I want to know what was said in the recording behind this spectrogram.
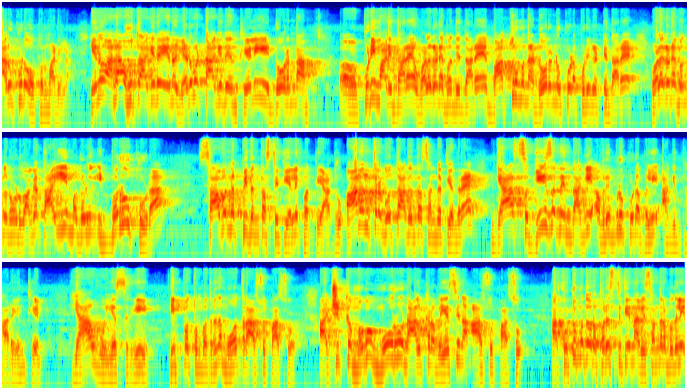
ಯಾರೂ ಕೂಡ ಓಪನ್ ಮಾಡಿಲ್ಲ. ಏನೋ ಅನಾಹುತ ಆಗಿದೆ, ಏನೋ ಎಡವಟ್ಟಾಗಿದೆ ಅಂತ ಹೇಳಿ ಡೋರನ್ನು ಪುಡಿ ಮಾಡಿದ್ದಾರೆ, ಒಳಗಡೆ ಬಂದಿದ್ದಾರೆ, ಬಾತ್ರೂಮನ್ನು ಡೋರನ್ನು ಕೂಡ ಪುಡಿಗಟ್ಟಿದ್ದಾರೆ. ಒಳಗಡೆ ಬಂದು ನೋಡುವಾಗ ತಾಯಿ, ಮಗಳು ಇಬ್ಬರೂ ಕೂಡ ಸಾವನ್ನಪ್ಪಿದಂಥ ಸ್ಥಿತಿಯಲ್ಲಿ ಪತ್ತೆಯಾದ್ರು. ಆನಂತರ ಗೊತ್ತಾದಂಥ ಸಂಗತಿ ಅಂದ್ರೆ ಗ್ಯಾಸ್ ಗೀಸರ್ನಿಂದಾಗಿ ಅವರಿಬ್ಬರು ಕೂಡ ಬಲಿ ಆಗಿದ್ದಾರೆ ಅಂತ ಹೇಳಿ. ಯಾವ ವಯಸ್ಸ್ರಿ ಇಪ್ಪತ್ತೊಂಬತ್ತರಿಂದ ಮೂವತ್ತರ ಆಸುಪಾಸು ಆ ಚಿಕ್ಕ ಮಗು ಮೂರು, ನಾಲ್ಕರ ವಯಸ್ಸಿನ ಆಸುಪಾಸು ಆ ಕುಟುಂಬದವರ ಪರಿಸ್ಥಿತಿಯನ್ನು ನಾವು ಈ ಸಂದರ್ಭದಲ್ಲಿ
